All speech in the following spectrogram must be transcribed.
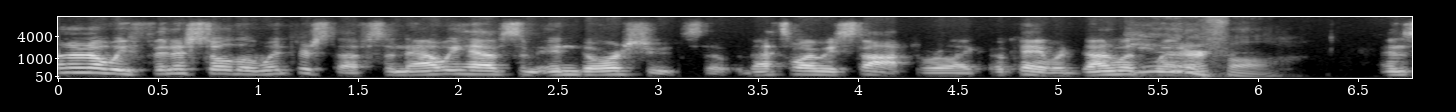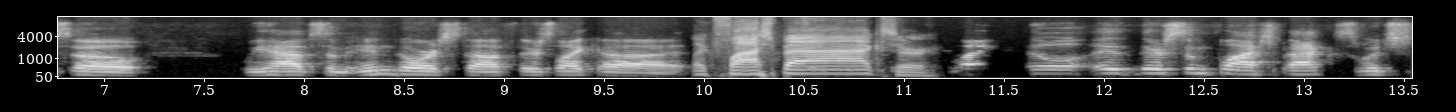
I don't know. We finished all the winter stuff, so now we have some indoor shoots. That- That's why we stopped. We're like, okay, we're done with winter, and so we have some indoor stuff. There's like a Like flashbacks or well, it, there's some flashbacks, which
